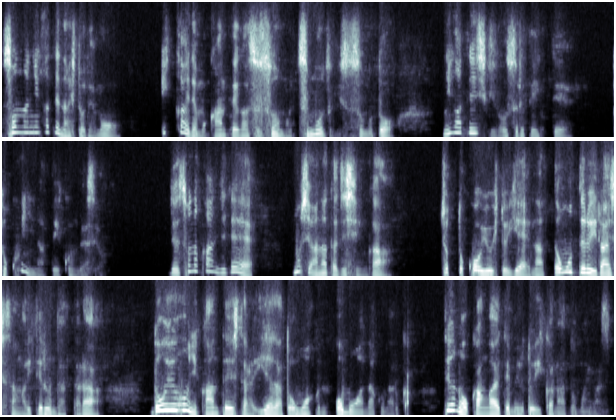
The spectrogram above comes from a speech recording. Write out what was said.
そんな苦手な人でも、一回でも鑑定が進む、スムーズに進むと、苦手意識が薄れていって、得意になっていくんですよ。で、そんな感じで、もしあなた自身が、ちょっとこういう人嫌やなって思ってる依頼者さんがいてるんだったら、どういうふうに鑑定したら嫌だと思わなくなるかっていうのを考えてみるといいかなと思います。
